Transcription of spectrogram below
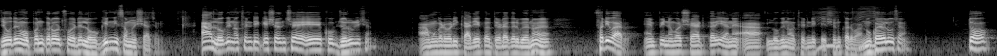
જેવું તમે ઓપન કરો છો એટલે લોગિનની સમસ્યા છે. આ લોગિન ઓથેન્ટિકેશન છે એ ખૂબ જરૂરી છે. આંગણવાડી કાર્યકર તેડાગર બહેનોએ ફરીવાર એમપી નંબર સેટ કરી અને આ લોગિન ઓથેન્ટિકેશન કરવાનું કહેલું છે. તો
